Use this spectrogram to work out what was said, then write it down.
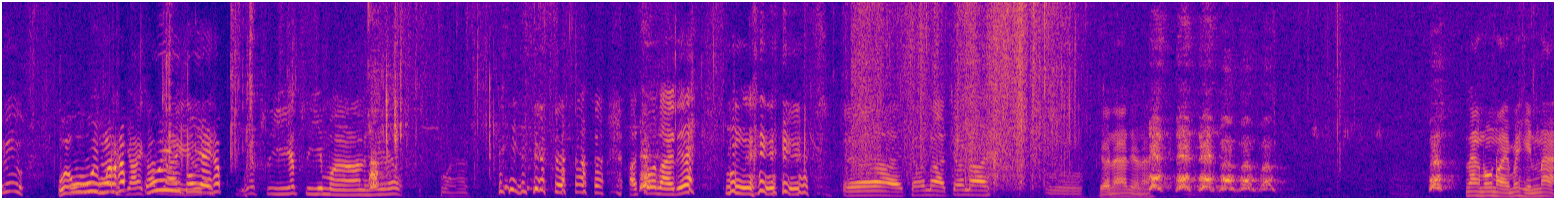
อุ้ยอุ้ยมาแล้วครับอุ้ยตัวใหญ่ครับเอฟซีเอฟซีมาแล้วมา เอาโชว์หน่อยดิเออโชว์หน่อยโชว์หน่อยอืมเดี๋ยวนะเดี๋ยวนะ นั่งลงหน่อยไม่เห็นหน้า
